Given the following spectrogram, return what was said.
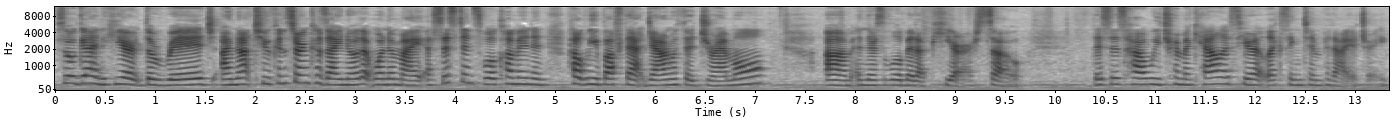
So again, here, the ridge, I'm not too concerned because I know that one of my assistants will come in and help me buff that down with a Dremel. Um, and there's a little bit up here. So this is how we trim a callus here at Lexington Podiatry.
